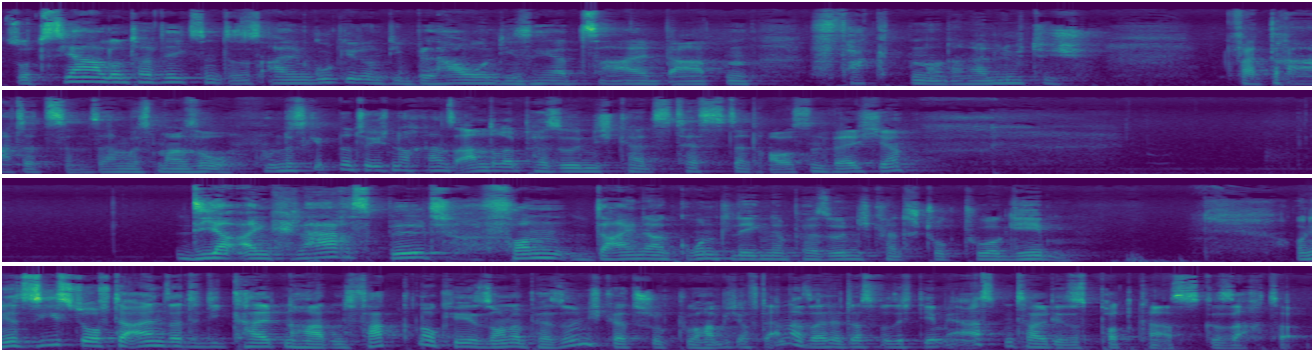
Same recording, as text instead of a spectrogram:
sozial unterwegs sind, dass es allen gut geht und die blauen, die sehr Zahlen, Daten, Fakten und analytisch quadratet sind, sagen wir es mal so. Und es gibt natürlich noch ganz andere Persönlichkeitstests da draußen, welche dir ein klares Bild von deiner grundlegenden Persönlichkeitsstruktur geben. Und jetzt siehst du auf der einen Seite die kalten, harten Fakten, okay, so eine Persönlichkeitsstruktur habe ich, auf der anderen Seite das, was ich dir im ersten Teil dieses Podcasts gesagt habe.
